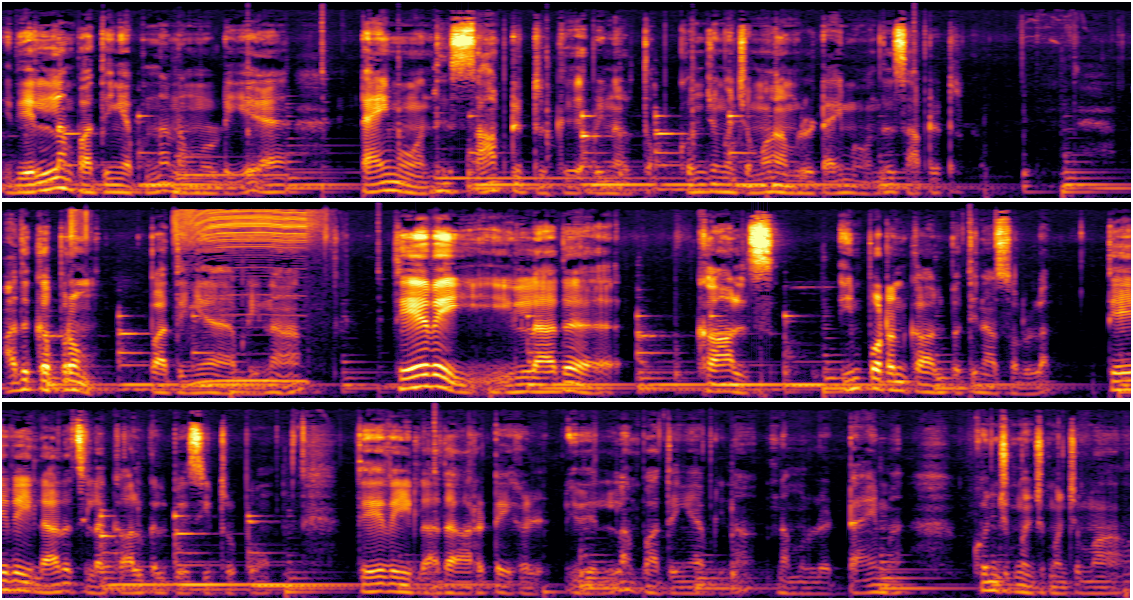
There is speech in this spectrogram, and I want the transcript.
இது எல்லாம் பார்த்தீங்க அப்படின்னா நம்மளுடைய டைமை வந்து சாப்பிட்டுட்ருக்கு அப்படின்னு அர்த்தம். கொஞ்சம் கொஞ்சமாக நம்மளோட டைமை வந்து சாப்பிட்டுட்ருக்கு. அதுக்கப்புறம் பார்த்தீங்க அப்படின்னா தேவை இல்லாத கால்ஸ் இம்பார்ட்டண்ட் கால் பற்றி நான் சொல்லலை. தேவையில்லாத சில கால்கள் பேசிகிட்டு இருப்போம். தேவையில்லாத அரட்டைகள் இதெல்லாம் பார்த்தீங்க அப்படின்னா நம்மளோட டைமை கொஞ்சம் கொஞ்சம் கொஞ்சமாக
